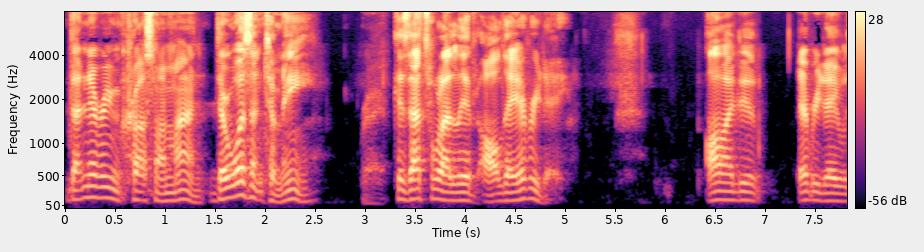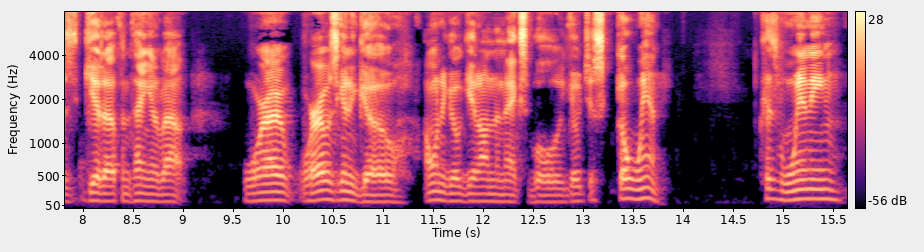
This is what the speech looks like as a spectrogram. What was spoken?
that never even crossed my mind. There wasn't to me Right. because that's what I lived all day, every day. All I did every day was get up and thinking about where I where I was going to go. I want to go get on the next bull and go just go win. Because winning,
